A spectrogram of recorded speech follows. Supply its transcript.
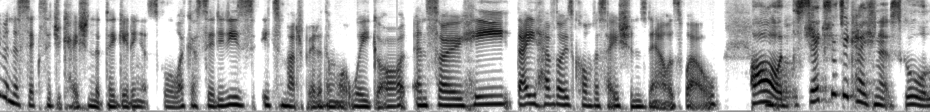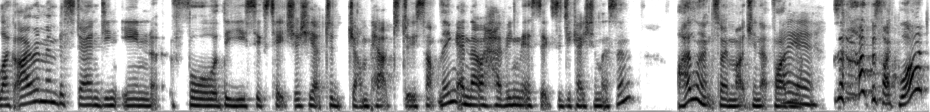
even the sex education that they're getting at school like i said it is it's much better than what we got. And so he they have those conversations now as well. Oh the sex education at school. Like i remember standing in for the year six teacher. She had to jump out to do something and they were having their sex education lesson. I learned so much in that five oh, minutes. yeah. i was like what?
